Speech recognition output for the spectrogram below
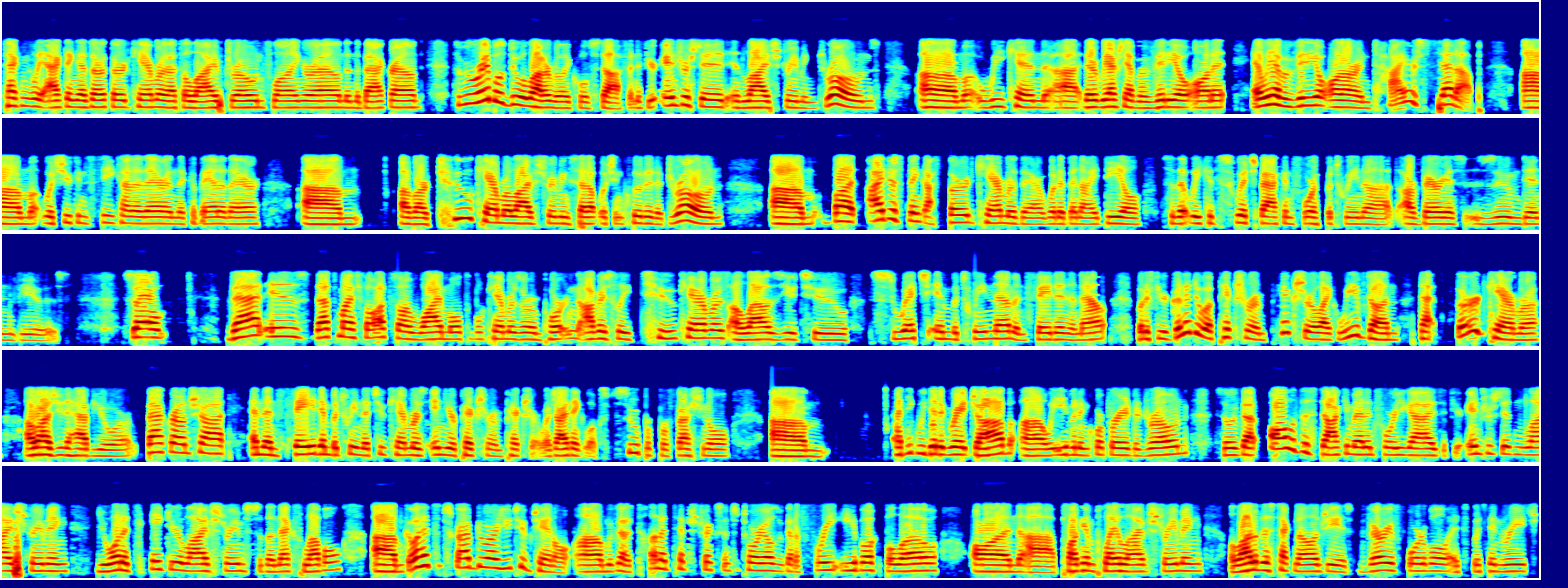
technically acting as our third camera. That's a live drone flying around in the background. So we were able to do a lot of really cool stuff. And if you're interested in live streaming drones, um, we can. Uh, there, we actually have a video on it, and we have a video on our entire setup um, which you can see kind of there in the cabana there, um, of our two camera live streaming setup, which included a drone. Um, but I just think a third camera there would have been ideal so that we could switch back and forth between uh, our various zoomed in views. So that is that's my thoughts on why multiple cameras are important. Obviously, two cameras allows you to switch in between them and fade in and out. But if you're going to do a picture in picture like we've done, that third camera allows you to have your background shot and then fade in between the two cameras in your picture in picture, which I think looks super professional. Um, I think we did a great job. Uh, we even incorporated a drone. So we've got all of this documented for you guys. If you're interested in live streaming, you want to take your live streams to the next level, um, go ahead and subscribe to our YouTube channel. Um, we've got a ton of tips, tricks, and tutorials. We've got a free ebook below on uh, plug and play live streaming. A lot of this technology is very affordable. It's within reach.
